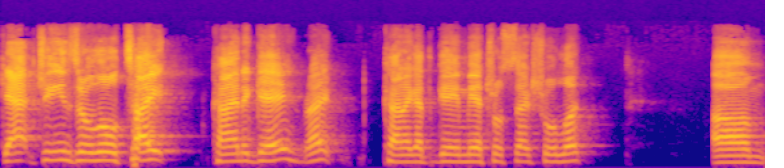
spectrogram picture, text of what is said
Gap jeans are a little tight, kind of gay, right? Kind of got the gay metrosexual look. Um,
